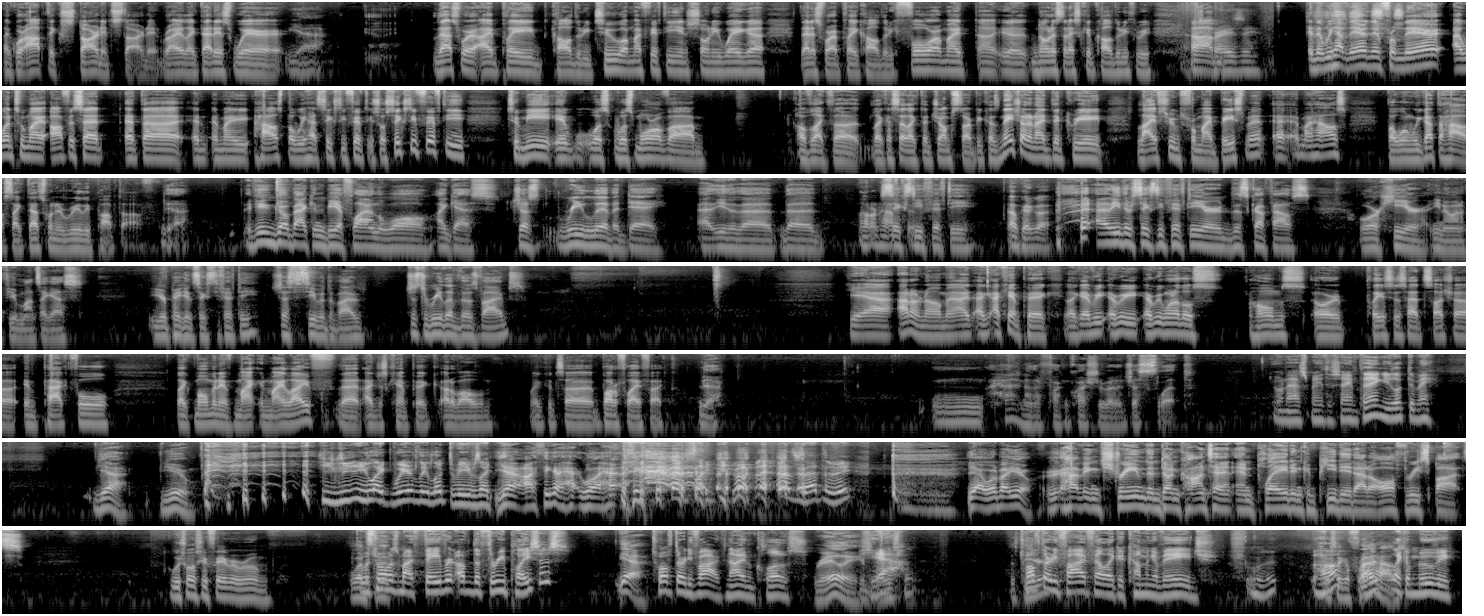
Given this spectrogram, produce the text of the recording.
like where optics started, started, right? Like that is where Yeah. that's where I played Call of Duty 2 on my 50-inch Sony Wega. That is where I played Call of Duty 4 on my. Uh, uh, notice that I skipped Call of Duty 3. Um, Crazy. and then we have there, and then from there, I went to my office at at the at, at my house, but we had 6050. So 6050 to me it was was more of um of like the like I said like the jump start because Nate and I did create live streams from my basement at, at my house, but when we got the house, like that's when it really popped off. Yeah. If you could go back and be a fly on the wall, I guess, just relive a day at either the the I don't have to. 60 50 Okay, go ahead. at either 60 50 or the Scuf House or here, you know, in a few months, I guess. You're picking 60 50 just to see what the vibe, just to relive those vibes. Yeah, I don't know, man. I, I, I can't pick. Like every every every one of those homes or places had such a impactful like moment in my in my life that I just can't pick out of all of them. Like it's a butterfly effect. Yeah. Mm, I had another fucking question, but it just slipped. You want to ask me the same thing? You looked at me. Yeah, you. You, you like weirdly looked at me. He was like, yeah, I think I had. Well, I had. I think, it's like you want to ask that to me? Yeah. What about you? Having streamed and done content and played and competed out of all three spots. Which one's your favorite room? What's Which one was my favorite of the three places? Yeah. 1235, not even close. Really? Yeah. 1235 felt like a coming of age. What? Huh? It's like a frat house. Like a movie.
